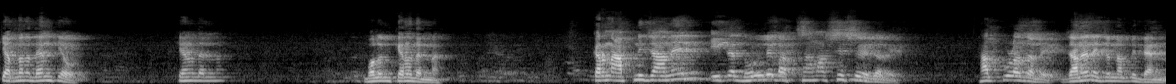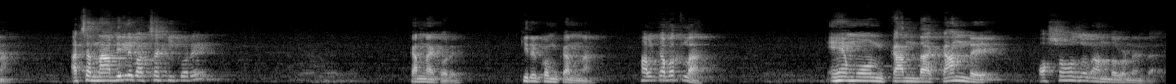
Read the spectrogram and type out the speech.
কি আপনারা দেন কেউ? কেন দেন না? বলেন কেন দেন না? কারণ আপনি জানেন এইটা ধরলে বাচ্চা আমার শেষ হয়ে যাবে, হাত পোড়া যাবে। জানেন এই জন্য আপনি দেন না। আচ্ছা না দিলে বাচ্চা কি করে? কান্না করে। কীরকম কান্না? হালকা পাতলা? এমন কান্দা কান্দে অসহযোগ আন্দোলনে যায়।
